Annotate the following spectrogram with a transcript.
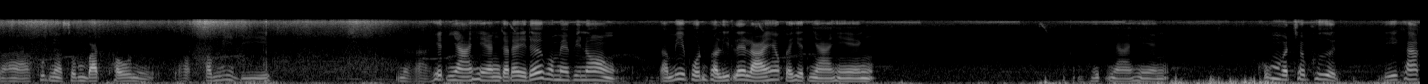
ว่าคุณสมบัติเขานี่เขามีดีนะคะเฮ็ดหญ้าแหงก็ได้เด้อพ่อแม่พี่น้องแต่มีผลผลิตหลายๆเขาก็เฮ็ดหญ้าแหงเฮ็ดหญ้าแหงคุ้มวัชพืชดีคัก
